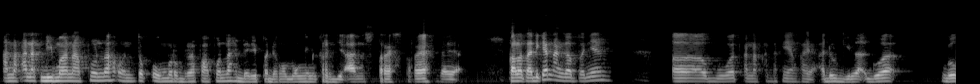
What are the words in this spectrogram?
anak-anak di mana pun lah untuk umur berapapun lah daripada ngomongin kerjaan stres-stres kayak kalau tadi kan anggapannya eh buat anak-anak yang kayak aduh gila gue gue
